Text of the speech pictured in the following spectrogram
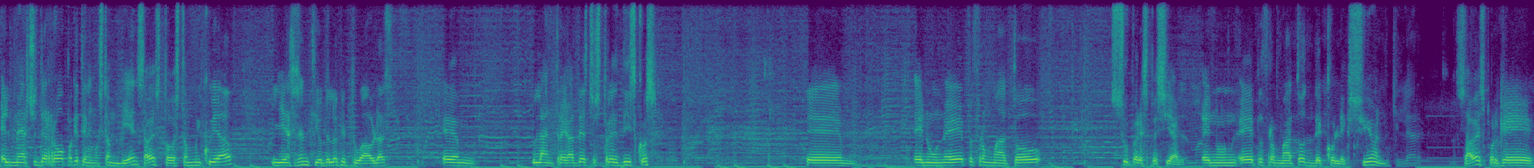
el merch de ropa que tenemos también, ¿sabes? Todo está muy cuidado y en ese sentido de lo que tú hablas, em, la entrega de estos tres discos em, en un eh, pues, formato súper especial, en un eh, pues, formato de colección. ¿Sabes? Porque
